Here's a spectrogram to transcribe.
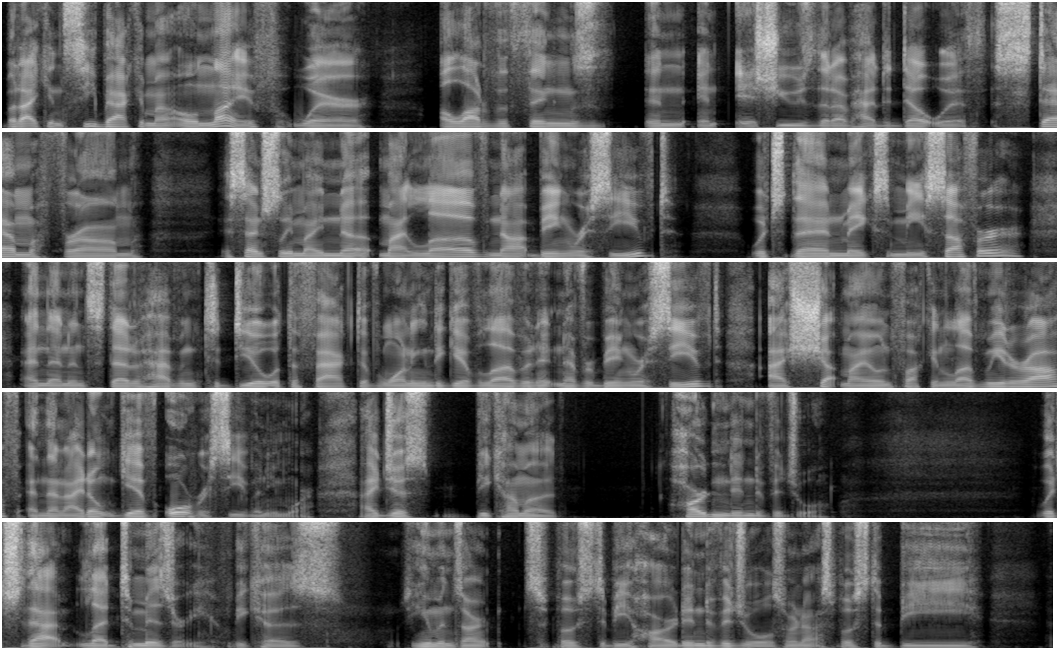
but I can see back in my own life where a lot of the things and, and issues that I've had to dealt with stem from essentially my no, my love not being received which then makes me suffer. And then instead of having to deal with the fact of wanting to give love and it never being received, I shut my own fucking love meter off and then I don't give or receive anymore. I just become a hardened individual, which that led to misery because humans aren't supposed to be hard individuals. We're not supposed to be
